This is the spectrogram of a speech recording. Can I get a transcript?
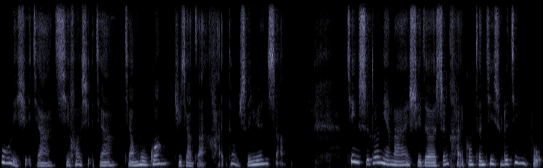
物理学家、气候学家将目光聚焦在海斗深渊上。近十多年来，随着深海工程技术的进步，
